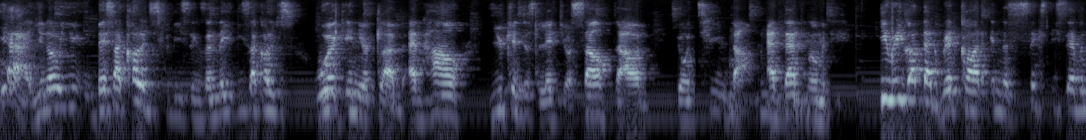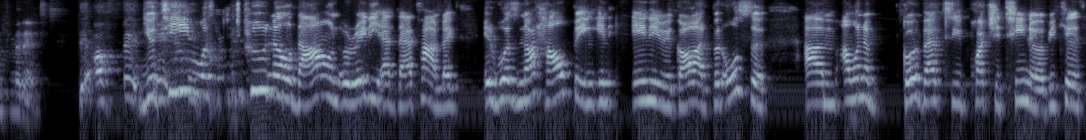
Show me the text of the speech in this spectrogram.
yeah. You know, you they're psychologists for these things, and they, these psychologists work in your club and how you can just let yourself down, your team down at that moment. He got that red card in the 67th minute. They are fit. Your team was 2 0 down already at that time. Like it was not helping in any regard. But also, um, I want to go back to Pochettino because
